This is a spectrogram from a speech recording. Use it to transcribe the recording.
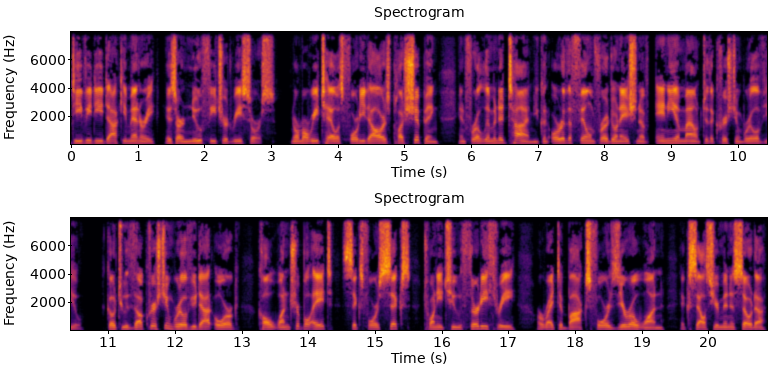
DVD documentary is our new featured resource. Normal retail is $40 plus shipping, and for a limited time, you can order the film for a donation of any amount to the Christian Worldview. Go to thechristianworldview.org, call 1 646 2233, or write to Box 401, Excelsior, Minnesota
